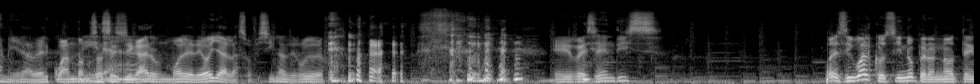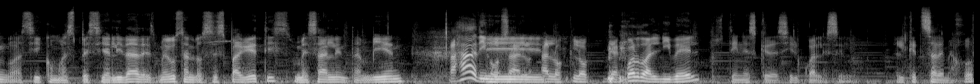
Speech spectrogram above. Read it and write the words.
Ah, mira, a ver cuándo nos haces llegar un mole de olla a las oficinas de ruido de fondo. Eh, Resendiz. Pues igual cocino, pero no tengo así como especialidades. Me gustan los espaguetis, me salen también. Ajá, digo, o sea, Y- a lo- lo- de acuerdo al nivel, pues tienes que decir cuál es el, el que te sale mejor.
